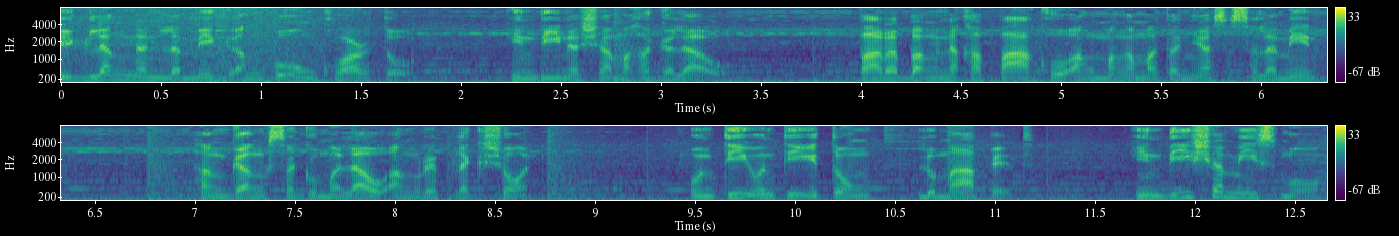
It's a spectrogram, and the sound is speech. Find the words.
Biglang nanlamig ang buong kwarto, hindi na siya makagalaw. Para bang nakapako ang mga mata niya sa salamin, hanggang sa gumalaw ang refleksyon. Unti-unti itong lumapit. Hindi siya mismo,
